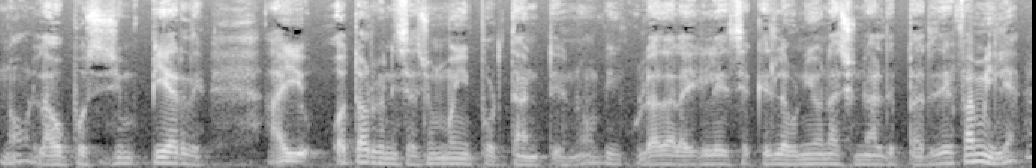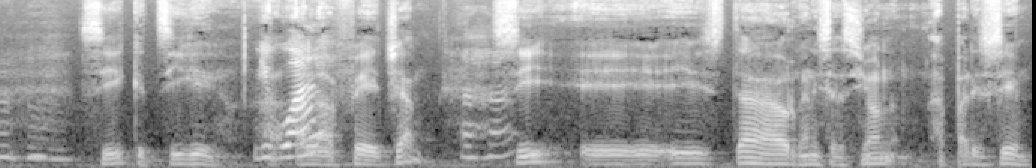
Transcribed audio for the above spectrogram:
¿no? La oposición pierde. Hay otra organización muy importante, ¿no? Vinculada a la Iglesia, que es la Unión Nacional de Padres de Familia, sí, que sigue a, la fecha, sí. Eh, esta organización aparece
